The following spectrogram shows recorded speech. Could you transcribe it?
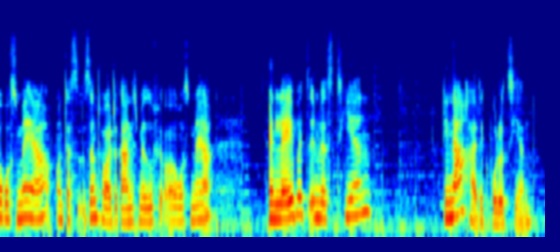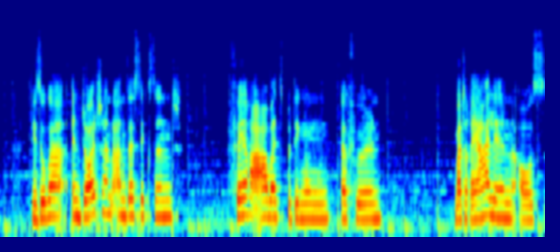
Euros mehr, und das sind heute gar nicht mehr so viele Euros mehr, in Labels investieren, die nachhaltig produzieren, die sogar in Deutschland ansässig sind, faire Arbeitsbedingungen erfüllen, Materialien aus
